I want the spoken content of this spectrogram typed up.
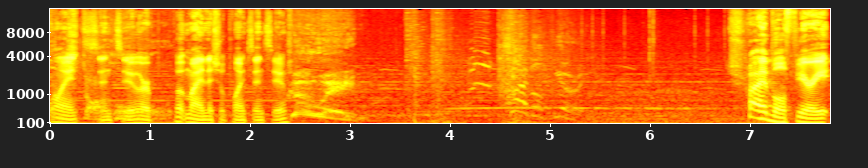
points into, or put my initial points into. Tribal Fury.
